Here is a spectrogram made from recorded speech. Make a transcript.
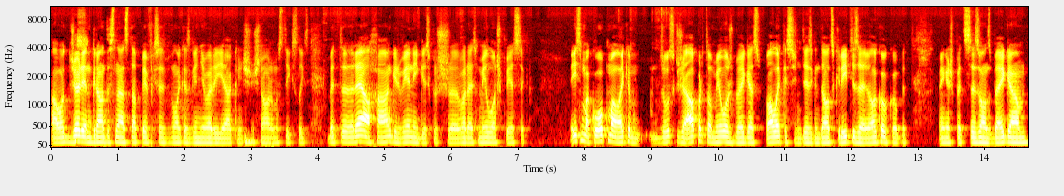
nezinu. Džerians Grants es neesmu tā piefiksējis. Man liekas, gan jau arī jā, ka viņš, viņš nav nemaz tik slikts. Bet uh, reāli Hanga ir vienīgais, kurš uh, varēs Milošu piesakt. Īsumā kopumā, laikam, drusku žēl par to Milošu beigās palika. Es viņu diezgan daudz kritizēju, vēl kaut ko, bet vienkārši pēc sezonas beigām,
